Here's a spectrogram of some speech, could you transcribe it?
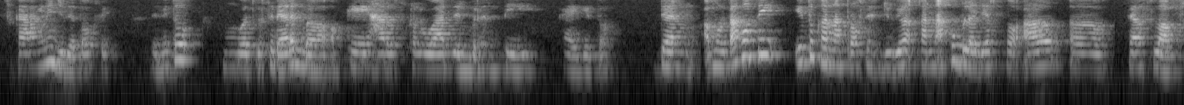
sekarang ini juga toxic dan itu membuat kesadaran bahwa oke okay, harus keluar dan berhenti kayak gitu dan menurut aku sih itu karena proses juga karena aku belajar soal uh, eh, self love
